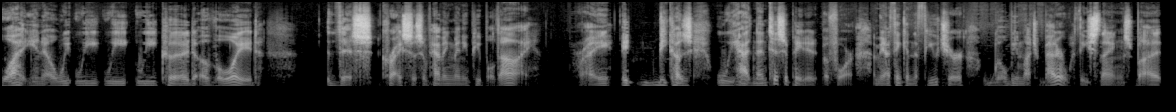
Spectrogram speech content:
what you know we we we we could avoid this crisis of having many people die right? It because we hadn't anticipated it before. I mean, I think in the future we'll be much better with these things, but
